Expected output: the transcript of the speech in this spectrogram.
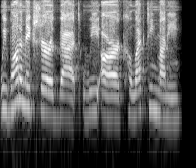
we want to make sure that we are collecting money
